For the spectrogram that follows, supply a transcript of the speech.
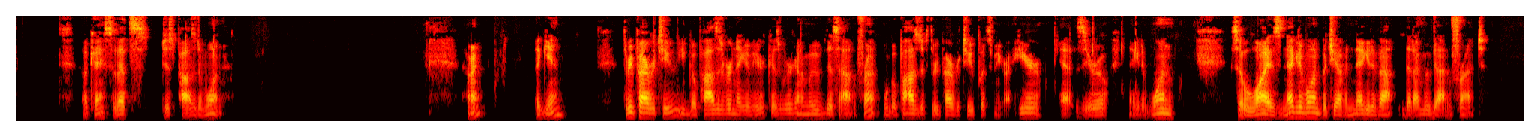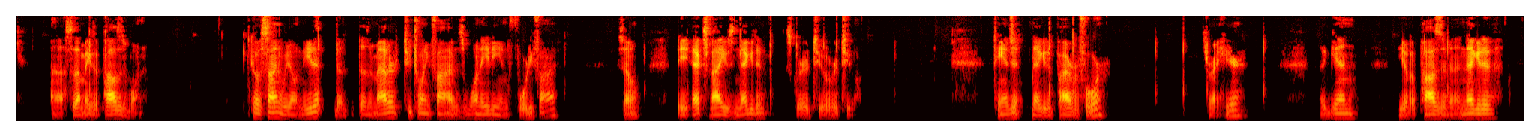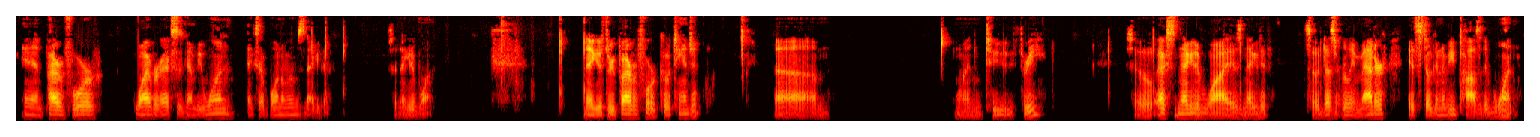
Okay, so that's just positive 1. All right, again, 3 pi over 2, you can go positive or negative here because we're going to move this out in front. We'll go positive. 3 pi over 2 puts me right here at 0, negative 1. So y is negative 1, but you have a negative out that I moved out in front. Uh, so that makes it positive 1. Cosine, we don't need it. That doesn't matter. 225 is 180 and 45. So the x value is negative square root 2 over 2. Tangent, negative pi over 4. It's right here. Again, you have a positive and a negative, and pi over 4, y over x is going to be 1, except one of them is negative. So negative 1. Negative 3 pi over 4, cotangent. Um, 1, 2, 3. So x is negative, y is negative. So it doesn't really matter. It's still going to be positive 1.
